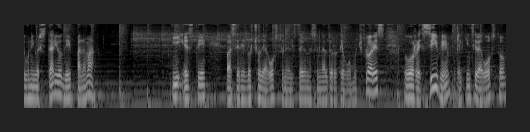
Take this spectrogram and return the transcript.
Universitario de Panamá. Y este va a ser el 8 de agosto en el Estadio Nacional de Much Flores. Luego recibe el 15 de agosto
